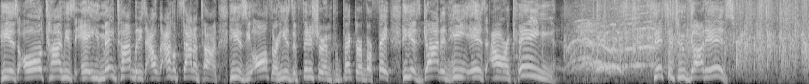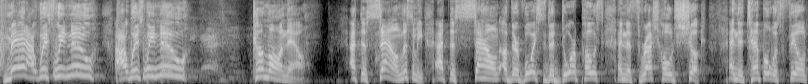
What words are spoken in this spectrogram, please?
He is all time. He's, eh, he's made time, but he's out, outside of time. He is the author. He is the finisher and perfecter of our faith. He is God and He is our King. This is who God is. Man, I wish we knew. I wish we knew. Come on now. At the sound, listen to me, at the sound of their voices, the doorpost and the threshold shook, and the temple was filled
